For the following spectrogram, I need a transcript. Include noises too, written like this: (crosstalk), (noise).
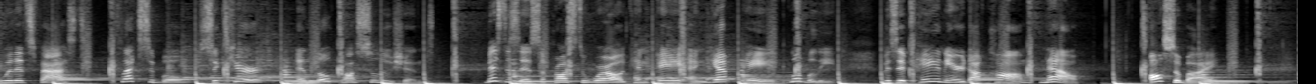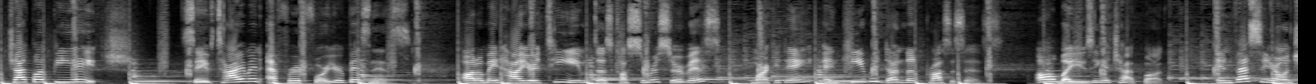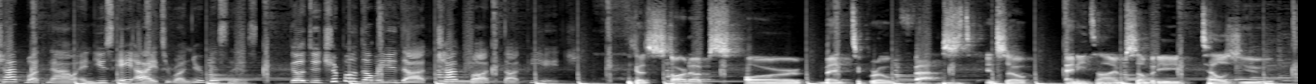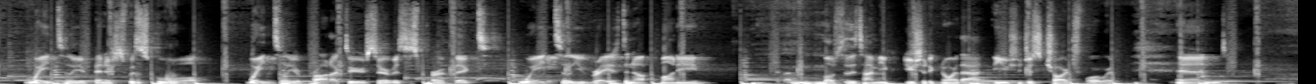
with its fast, flexible, secure, and low cost solutions. Businesses across the world can pay and get paid globally. Visit Payoneer.com now. Also by Chatbot PH. Save time and effort for your business. Automate how your team does customer service, marketing, and key redundant processes. All by using a chatbot. Invest in your own chatbot now and use AI to run your business. Go to www.chatbot.ph. because startups are meant to grow fast. And so, anytime somebody tells you, wait till you're finished with school, wait till your product or your service is perfect, wait till you've raised enough money, most of the time you, you should ignore that and you should just charge forward. And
